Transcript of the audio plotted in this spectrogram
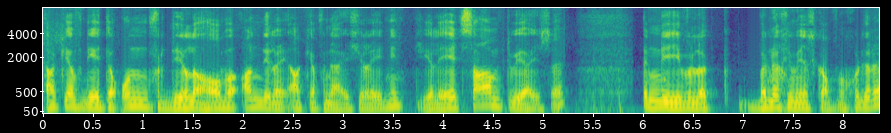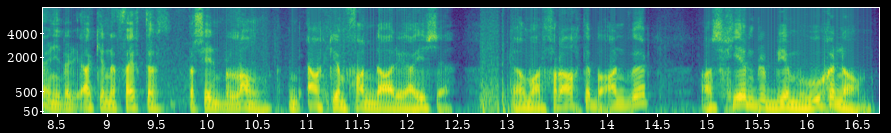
Elkeen van julle het 'n onverdeelde halwe aandeel in elkeen van die huise. Julle het nie julle het saam twee huise in die huwelik binne gemeenskap van goedere en julle het elkeen 'n 50% belang in elkeen van daardie huise. Nou maar vrae te beantwoord. Daar's geen probleem hoe genaamd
